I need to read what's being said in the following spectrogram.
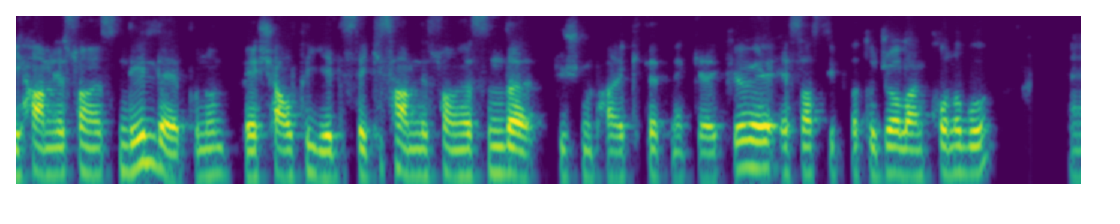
bir hamle sonrasında değil de bunun 5, 6, 7, 8 hamle sonrasında düşünüp hareket etmek gerekiyor ve esas yıpratıcı olan konu bu. Ee,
